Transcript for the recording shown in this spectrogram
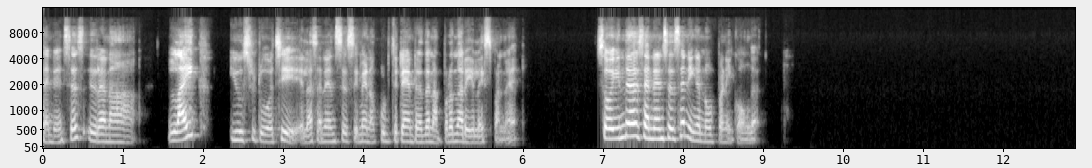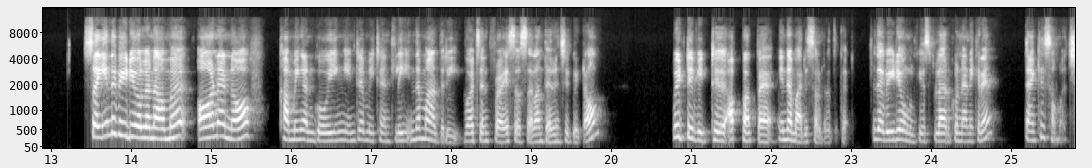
சென்டென்சஸ் இதில் நான் லைக் யூஸ்டு டு வச்சு எல்லா சென்டென்சஸுமே நான் கொடுத்துட்டேன்றதை நான் அப்புறம் தான் ரியலைஸ் பண்ணேன். ஸோ இந்த சென்டென்சஸை நீங்கள் நோட் பண்ணிக்கோங்க. ஸோ இந்த வீடியோவில் நாம on and off coming and going intermittently இந்த மாதிரி வேர்ட்ஸ் அண்ட் ஃப்ரைசஸ் எல்லாம் தெரிஞ்சுக்கிட்டோம். விட்டு விட்டு அப்பப்ப இந்த மாதிரி சொல்கிறதுக்கு இந்த வீடியோ உங்களுக்கு யூஸ்ஃபுல்லாக இருக்கும்னு நினைக்கிறேன். தேங்க்யூ ஸோ மச்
